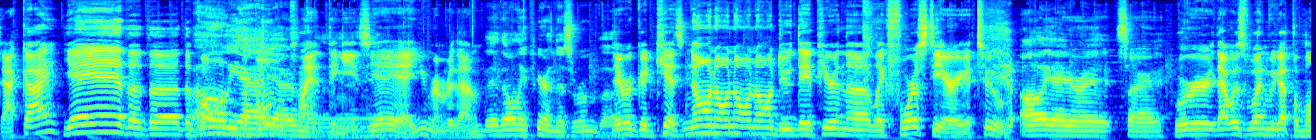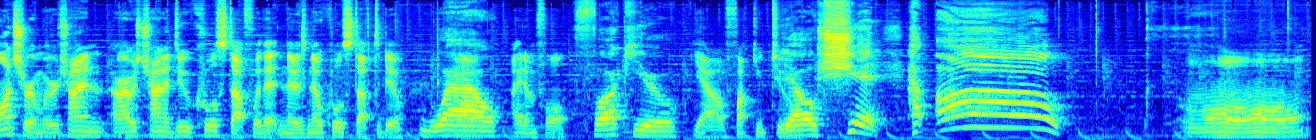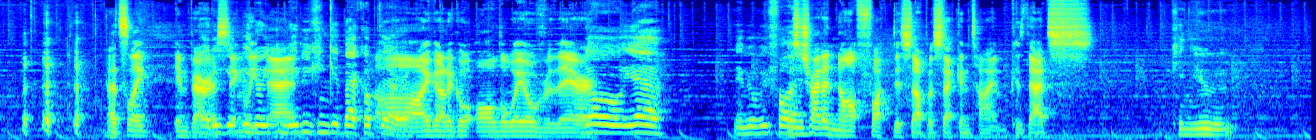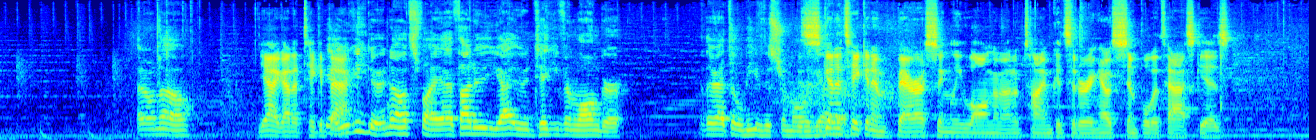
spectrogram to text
That guy? Yeah, yeah, yeah, the the the oh, bone Oh, yeah, the bone yeah, plant thingies. yeah. Yeah, yeah, you remember them. They they only appear in this room though. They were good kids. No, no, no, no, dude. They appear in the like foresty area too. Oh yeah, you're right. Sorry. We were that was when we got the launcher and we were trying or I was trying to do cool stuff with it and there was no cool stuff to do. Wow. Oh, item full. Fuck you. Yeah, oh, fuck you too. Yeah. Oh shit. How? Oh. Oh. That's like Do you get, embarrassingly you know, bad. maybe you can get back up there. Oh, I gotta go all the way over there. No, yeah. Maybe it'll be fine. Let's try to not fuck this up a second time, because that's Can you? I don't know. yeah. I gotta take it Yeah, back. you can do it. No, it's fine. I thought it, it would take even longer. They have to leave this room altogether. This is gonna take an embarrassingly long amount of time, considering how simple the task is.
